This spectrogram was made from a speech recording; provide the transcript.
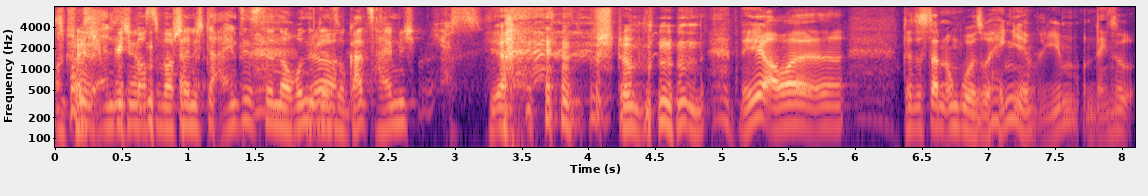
Fußball spielen. warst du wahrscheinlich der Einzige in der Runde, Ja. der so ganz heimlich, yes. Ja, stimmt. nee, aber äh, das ist dann irgendwo so hängen geblieben und denkst so,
